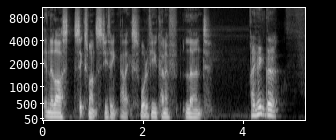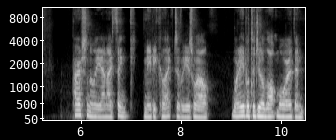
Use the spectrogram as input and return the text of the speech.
in the last six months? Do you think, Alex? What have you kind of learnt? I think that personally, and I think maybe collectively as well, we're able to do a lot more than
